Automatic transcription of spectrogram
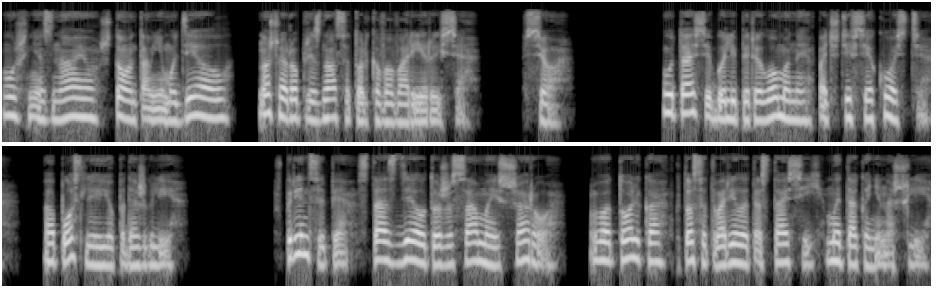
уж не знаю, что он там ему делал, но Шаро признался только в аварии рыся. Все. У Таси были переломаны почти все кости, а после ее подожгли. В принципе, Стас сделал то же самое и с Шаро. Вот только, кто сотворил это с Тасей, мы так и не нашли.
